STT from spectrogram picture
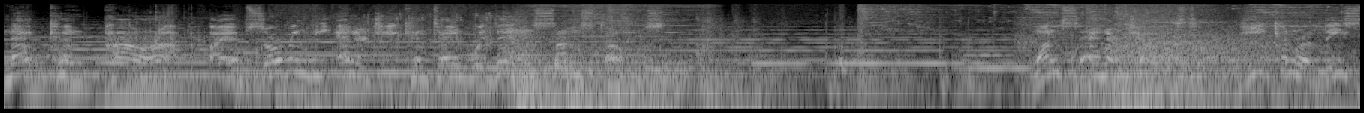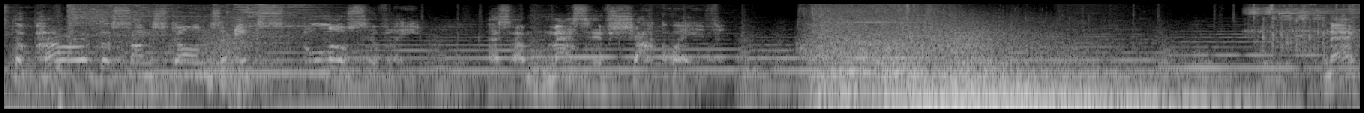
Knack can power up by absorbing the energy contained within sunstones. Once energized, he can release the power of the sunstones explosively as a massive shockwave. Knack,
